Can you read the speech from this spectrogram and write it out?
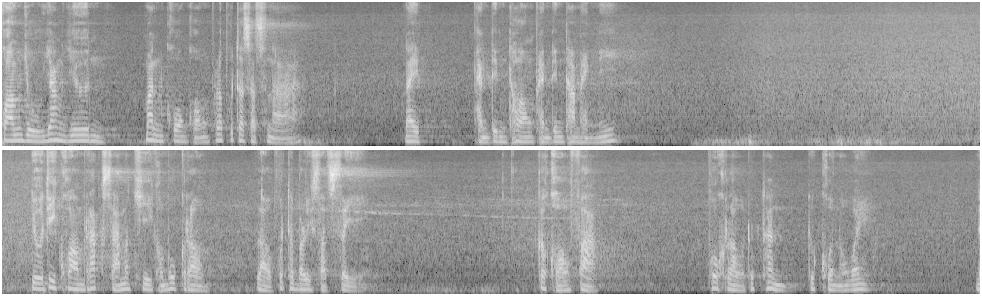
ความอยู่ยั่งยืนมั่นคงของพระพุทธศาสนา ในแผ่นดินทองแผ่นดินธรรมแห่งนี้ อยู่ที่ความรักสามัคคีของพวกเราเหล่าพุทธบริษัทสี่ก็ขอฝาก พวกเราทุกท่านทุกคนเอาไว้ ใน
